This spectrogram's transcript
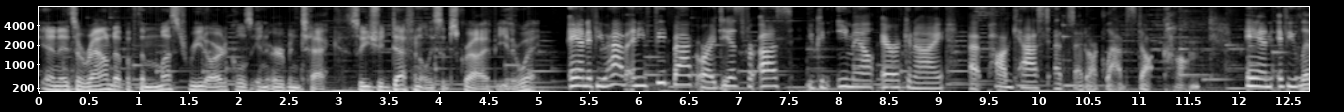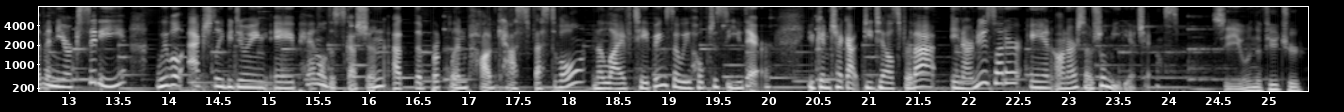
and it's a roundup of the must read articles in urban tech, so you should definitely subscribe either way. And if you have any feedback or ideas for us, you can email Eric and I at podcast at sidewalklabs.com. And if you live in New York City, we will actually be doing a panel discussion at the Brooklyn Podcast Festival and a live taping, so we hope to see you there. You can check out details for that in our newsletter and on our social media channels. See you in the future.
